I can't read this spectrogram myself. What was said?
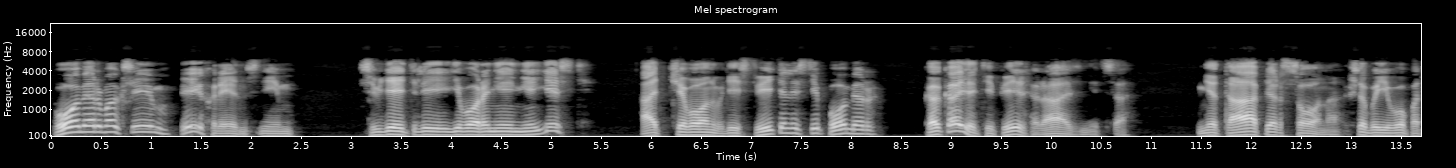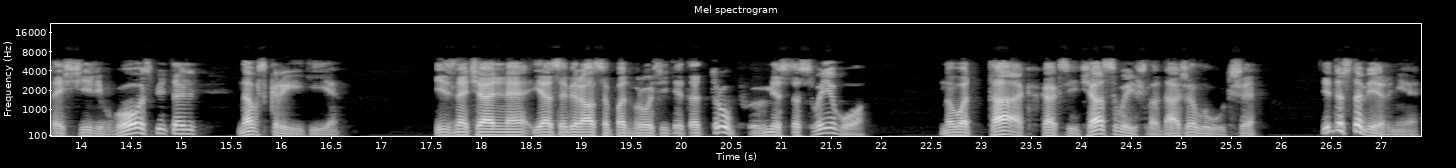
Помер Максим, и хрен с ним. Свидетели его ранения есть? Отчего он в действительности помер? Какая теперь разница? Не та персона, чтобы его потащили в госпиталь на вскрытие. Изначально я собирался подбросить этот труп вместо своего, но вот так, как сейчас вышло, даже лучше и достовернее.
